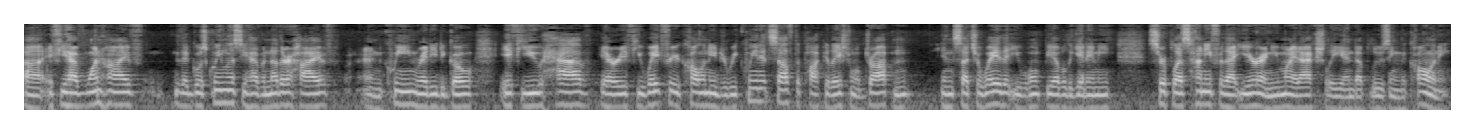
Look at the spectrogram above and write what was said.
Uh, if you have one hive that goes queenless, you have another hive and queen ready to go. If you have, or if you wait for your colony to requeen itself, the population will drop in, in such a way that you won't be able to get any surplus honey for that year and you might actually end up losing the colony.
